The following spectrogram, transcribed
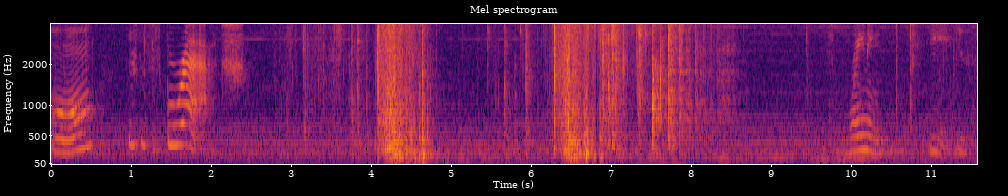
Aw, there's a scratch. It's raining keys.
